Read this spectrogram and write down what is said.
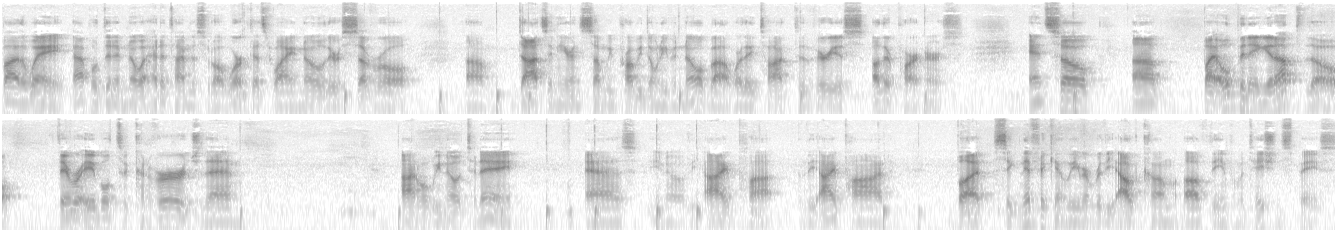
by the way, Apple didn't know ahead of time this would all work. That's why I know there's several um, dots in here, and some we probably don't even know about, where they talk to various other partners. And so, uh, by opening it up, though, they were able to converge then on what we know today as you know the iPod, the iPod, but significantly, remember the outcome of the implementation space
